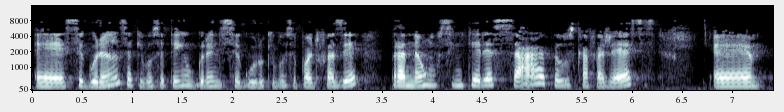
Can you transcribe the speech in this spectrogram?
é, segurança que você tem, o grande seguro que você pode fazer para não se interessar pelos cafajestes é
